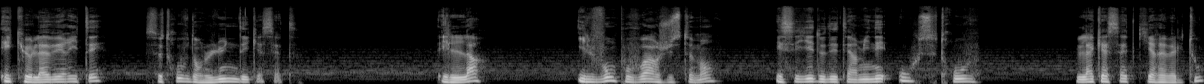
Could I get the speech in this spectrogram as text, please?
et que la vérité se trouve dans l'une des cassettes. Et là, ils vont pouvoir justement essayer de déterminer où se trouve la cassette qui révèle tout,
